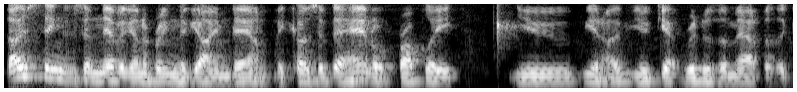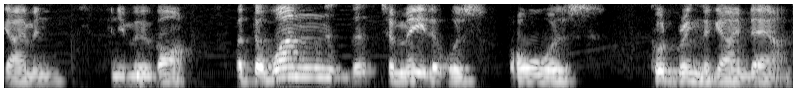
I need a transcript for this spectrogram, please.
those things are never going to bring the game down because if they're handled properly, you you know you get rid of them out of the game and, and you move on. But the one that to me that was always could bring the game down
